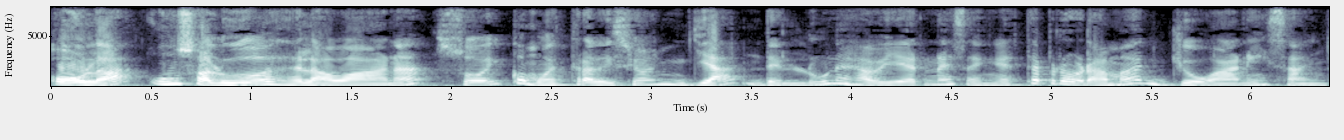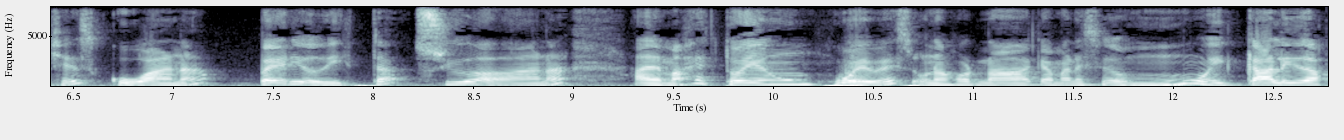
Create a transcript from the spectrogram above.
Hola, un saludo desde La Habana. Soy, como es tradición ya, del lunes a viernes en este programa, Joanny Sánchez, cubana, periodista ciudadana. Además estoy en un jueves, una jornada que ha amanecido muy cálida,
